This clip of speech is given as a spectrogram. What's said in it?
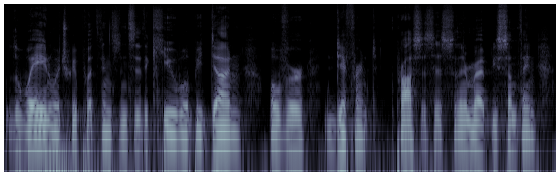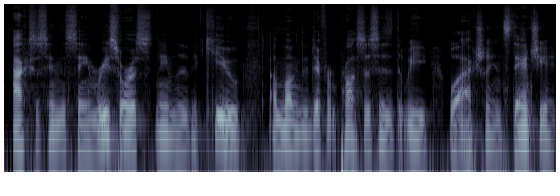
the way in which we put things into the queue will be done over different processes. So there might be something accessing the same resource, namely the queue, among the different processes that we will actually instantiate.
